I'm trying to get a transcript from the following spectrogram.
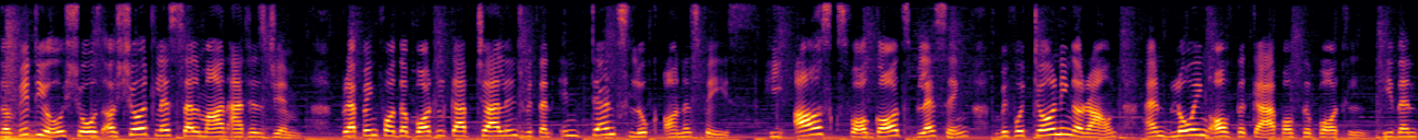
The video shows a shirtless Salman at his gym, prepping for the bottle cap challenge with an intense look on his face. He asks for God's blessing before turning around and blowing off the cap of the bottle. He then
